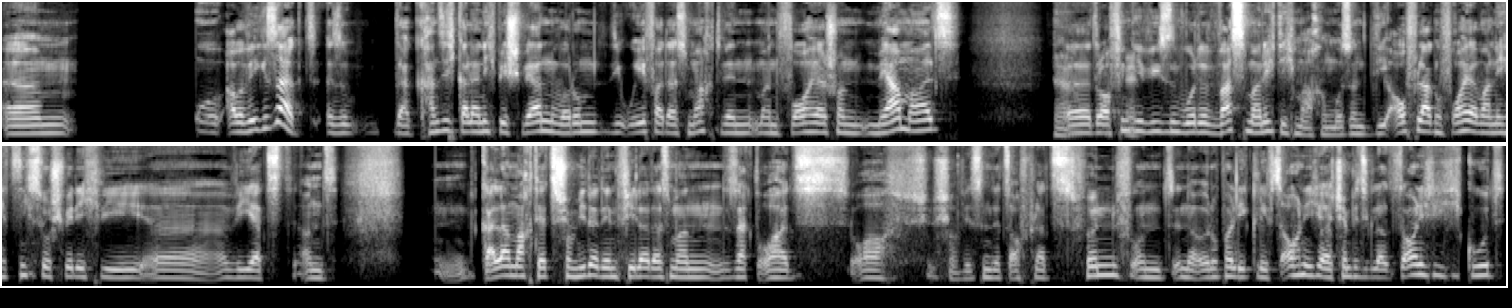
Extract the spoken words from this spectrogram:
Ähm, oh, aber wie gesagt, also da kann sich Galler nicht beschweren, warum die UEFA das macht, wenn man vorher schon mehrmals Ja, äh, darauf okay. hingewiesen wurde, was man richtig machen muss. Und die Auflagen vorher waren jetzt nicht so schwierig wie, äh, wie jetzt. Und mh, Galler macht jetzt schon wieder den Fehler, dass man sagt, oh, jetzt, oh, wir sind jetzt auf Platz 5 und in der Europa League lief es auch nicht, äh, Champions League lief es auch nicht richtig gut.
